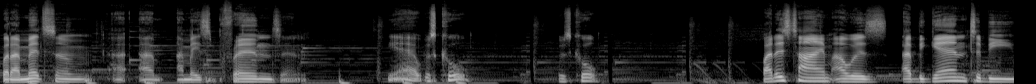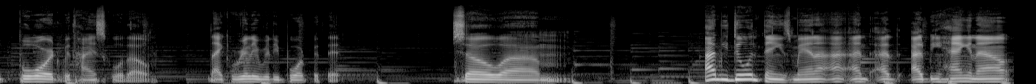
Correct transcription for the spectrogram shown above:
But I met some, I I, I made some friends, and yeah, it was cool, it was cool. By this time, I was I began to be bored with high school though, like really really bored with it. So um, I'd be doing things, man. I, I I'd, I'd be hanging out.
